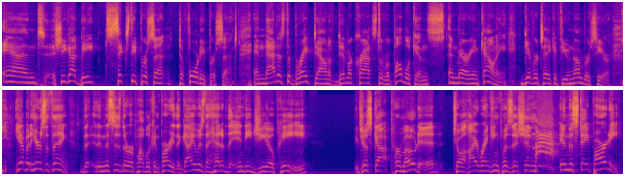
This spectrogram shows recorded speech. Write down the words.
And she got beat 60% to 40%. And that is the breakdown of Democrats to Republicans in Marion County, give or take a few numbers here. Yeah, but here's the thing, the, and this is the Republican Party. The guy who was the head of the Indy GOP just got promoted to a high ranking position ha! in the state party.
